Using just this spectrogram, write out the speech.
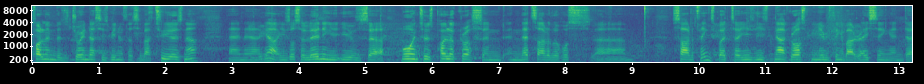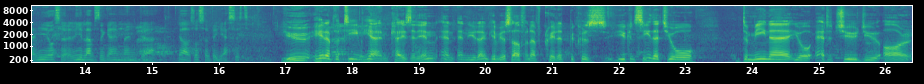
Colin has joined us. He's been with us about two years now. And uh, yeah, he's also learning. He, he was uh, more into his polocrosse and, and that side of the horse um, side of things. But uh, he, he's now grasping everything about racing, and uh, he also he loves the game. And uh, yeah, it's also a big asset. You head up the team here in KZN, and, and you don't give yourself enough credit because you can see that you're demeanor, your attitude, you are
